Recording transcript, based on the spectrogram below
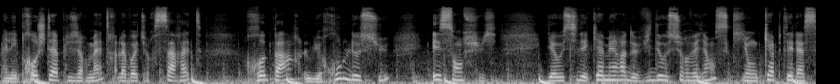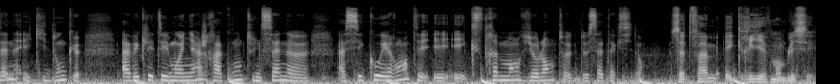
Elle est projetée à plusieurs mètres. La voiture s'arrête, repart, lui roule dessus et s'enfuit. Il y a aussi des caméras de vidéosurveillance qui ont capté la scène et qui donc, avec les témoignages, racontent une scène assez cohérente et, extrêmement violente de cet accident. Cette femme est grièvement blessée.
